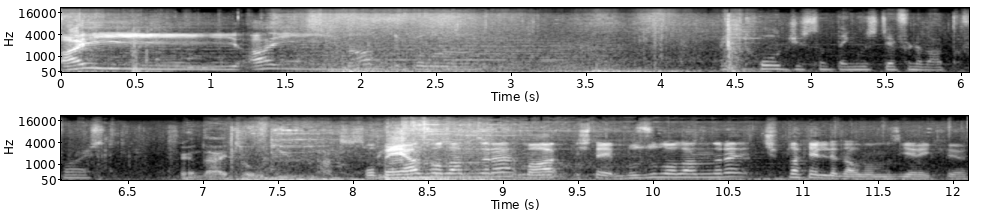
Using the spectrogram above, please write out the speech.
Ay ay ne yaptık ona? Told you something was different about the forest. And I told you not to O beyaz olanlara, ma işte buzul olanlara çıplak elle dalmamız gerekiyor.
